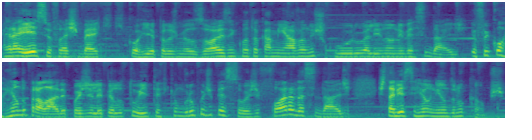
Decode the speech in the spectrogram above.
Era esse o flashback que corria pelos meus olhos enquanto eu caminhava no escuro ali na universidade. Eu fui correndo para lá depois de ler pelo Twitter que um grupo de pessoas de fora da cidade estaria se reunindo no campus.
